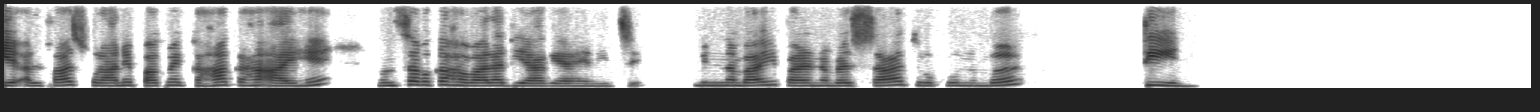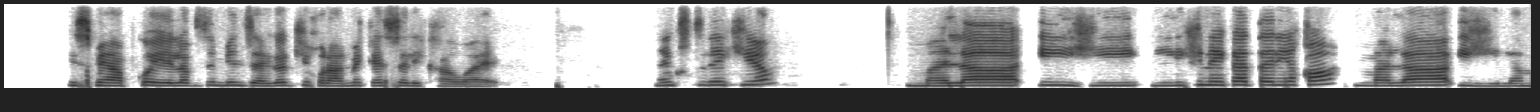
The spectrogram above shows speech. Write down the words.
ये अल्फाज कुरान पाक में कहाँ कहाँ आए हैं? उन सब का हवाला दिया गया है नीचे। मिन नबाई, पारा नंबर सात, रुकू नंबर तीन। इसमें आपको ये लफ्ज मिल जाएगा कि कुरान में कैसे लिखा हुआ है। नेक्स्ट देखिए मलाइही, लिखने का तरीका, मलाइही, लाम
